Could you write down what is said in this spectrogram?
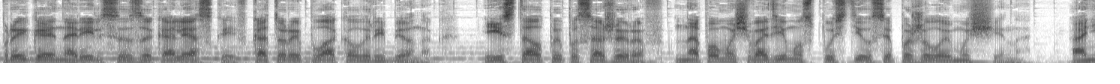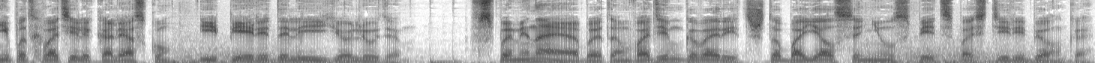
прыгая на рельсы за коляской, в которой плакал ребенок. Из толпы пассажиров на помощь Вадиму спустился пожилой мужчина. Они подхватили коляску и передали ее людям. Вспоминая об этом, Вадим говорит, что боялся не успеть спасти ребенка,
